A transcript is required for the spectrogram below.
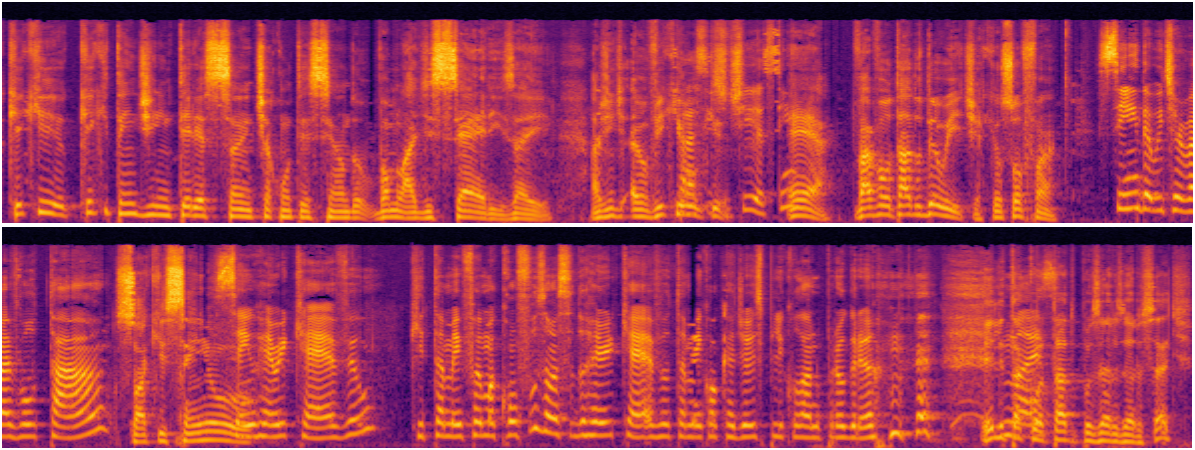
o que que, que que tem de interessante acontecendo, vamos lá, de séries aí? A gente, eu vi que... Pra o que- assistir, assim? É, vai voltar do The Witcher, que eu sou fã. Sim, The Witcher vai voltar. Só que sem o... Sem o Henry Cavill, que também foi uma confusão essa do Henry Cavill, também qualquer dia eu explico lá no programa. Ele tá Mas cotado pro 007?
